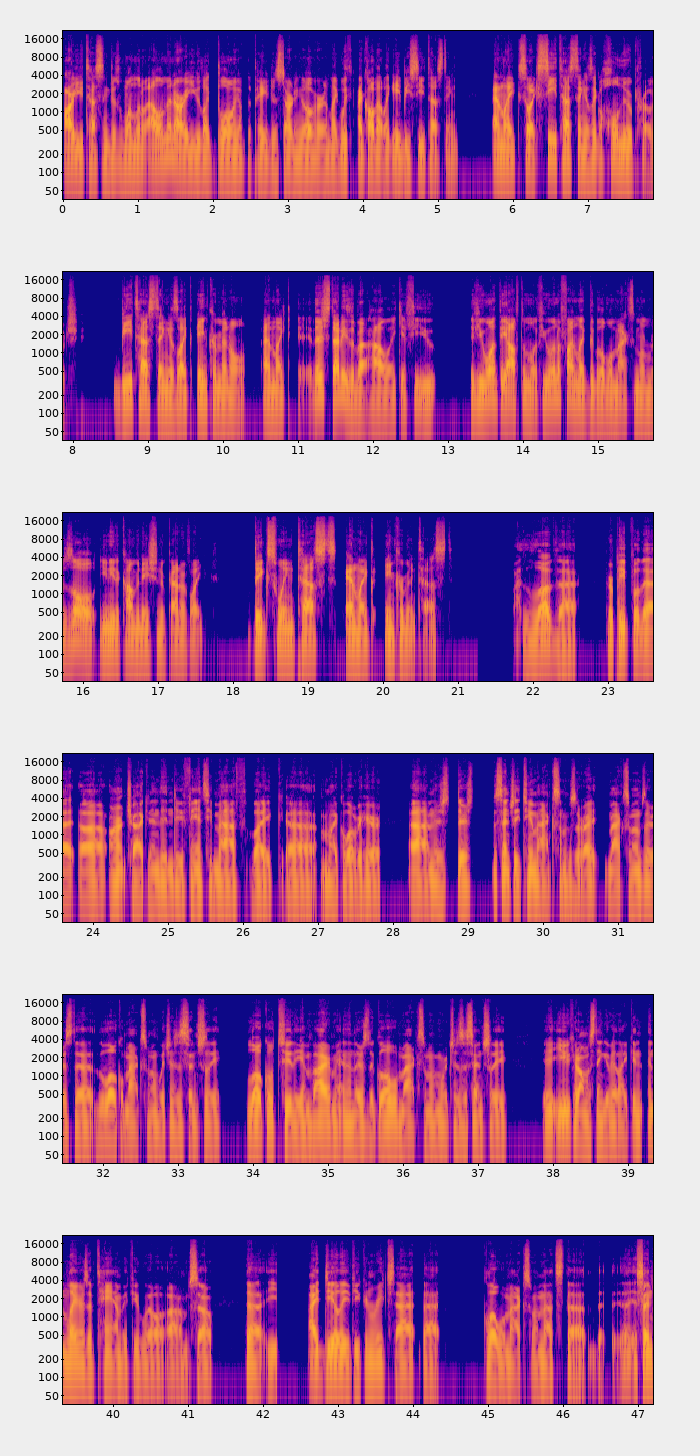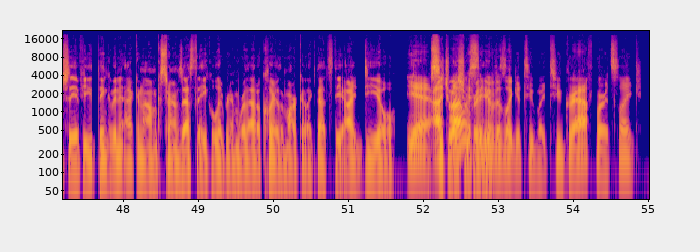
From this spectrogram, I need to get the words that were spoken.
are you testing just one little element or are you like blowing up the page and starting over? And like we, I call that like ABC testing. And like so like C testing is like a whole new approach. B testing is like incremental and like there's studies about how like if you if you want the optimal if you want to find like the global maximum result, you need a combination of kind of like big swing tests and like increment test. I love that. For people that uh, aren't tracking and didn't do fancy math like uh, Michael over here, um, there's there's essentially two maxims, right? Maximums. There's the, the local maximum, which is essentially local to the environment, and then there's the global maximum, which is essentially you could almost think of it like in, in layers of TAM, if you will. Um, so the ideally, if you can reach that that global maximum, that's the, the, essentially if you think of it in economics terms, that's the equilibrium where that'll clear the market. Like that's the ideal yeah situation I, I always for think you. of it as like a two by two graph where it's like,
